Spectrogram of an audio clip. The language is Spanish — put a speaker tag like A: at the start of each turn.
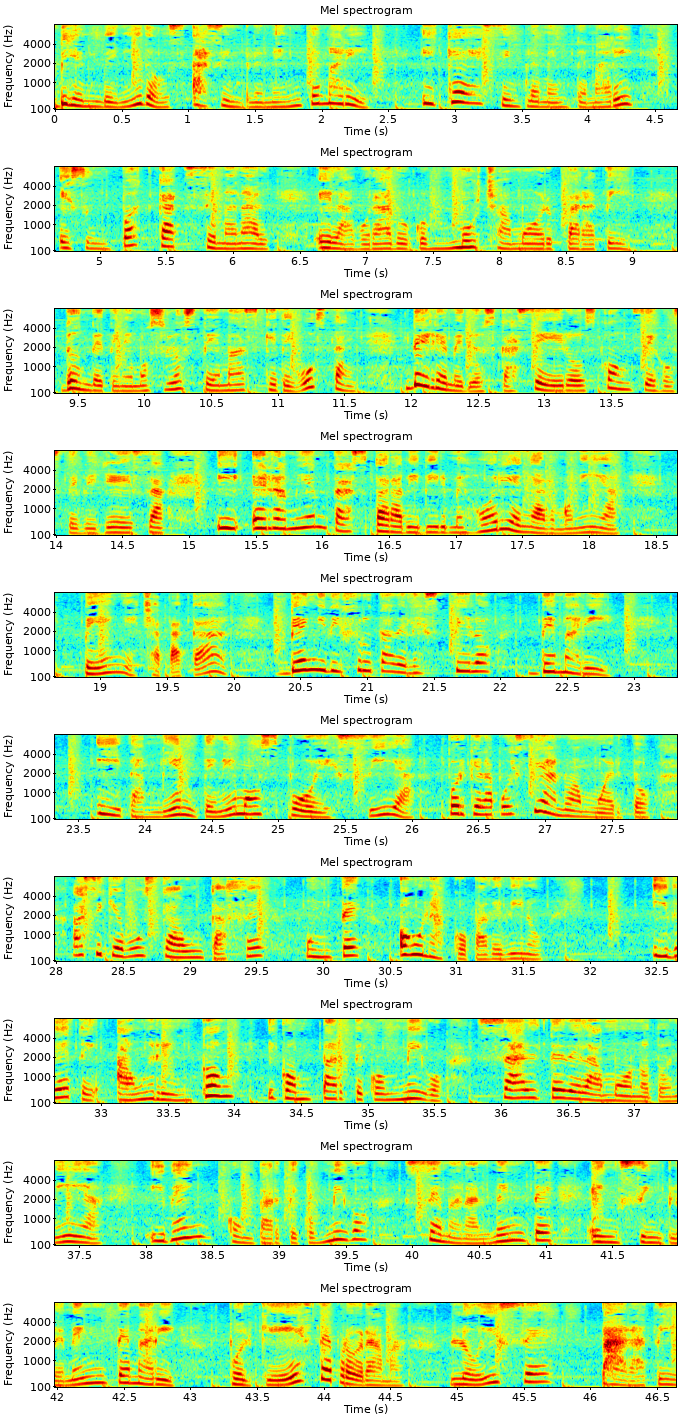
A: Bienvenidos a Simplemente Marí. ¿Y qué es Simplemente Marí? Es un podcast semanal elaborado con mucho amor para ti, donde tenemos los temas que te gustan, de remedios caseros, consejos de belleza y herramientas para vivir mejor y en armonía. Ven, echa para acá, ven y disfruta del estilo de Marí. Y también tenemos poesía, porque la poesía no ha muerto. Así que busca un café un té o una copa de vino. Y vete a un rincón y comparte conmigo, salte de la monotonía y ven, comparte conmigo semanalmente en Simplemente Marí, porque este programa lo hice para ti.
